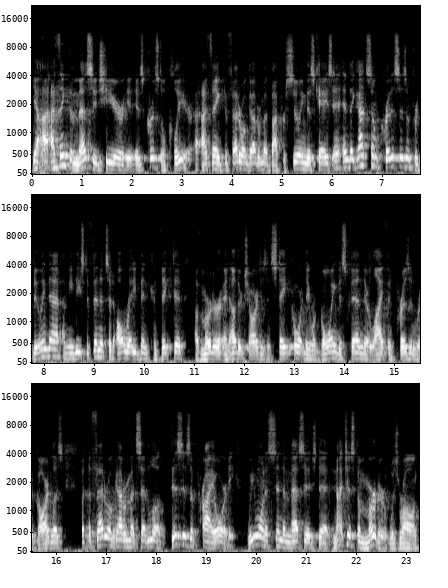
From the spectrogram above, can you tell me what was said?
Yeah, I, I, think the message here is, is crystal clear. I, I think the federal government, by pursuing this case, and, and, they got some criticism for doing that. I mean, these defendants had already been convicted of murder and other charges in state court. They were going to spend their life in prison regardless. But the federal government said, look, this is a priority. We want to send a message that not just the murder was wrong,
